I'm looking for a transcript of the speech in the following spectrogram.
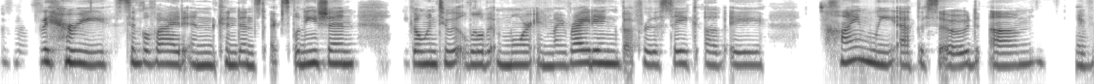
very simplified and condensed explanation. I go into it a little bit more in my writing, but for the sake of a timely episode, um, I've,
